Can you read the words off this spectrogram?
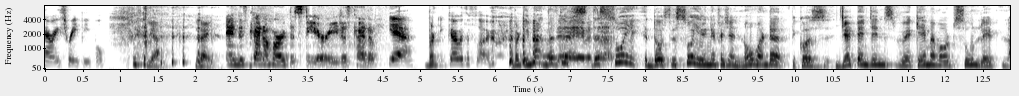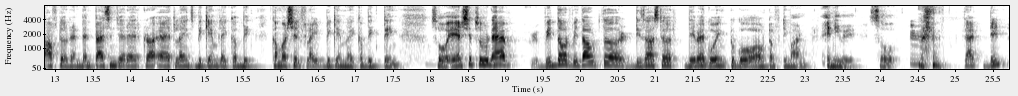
carry three people. yeah right and it's kind of hard to steer. You just kind of Yeah, But- you go with the flow. but imagine that it- this, was this it- so those this so inefficient no wonder because jet engines were, came about soon late after and then passenger aircraft airlines became like a big commercial flight became like a big thing so airships would have with or without the disaster they were going to go out of demand anyway so mm. That didn't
